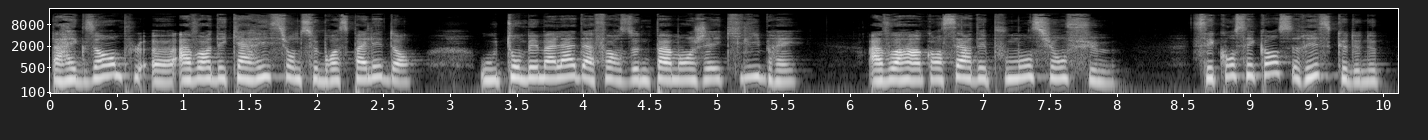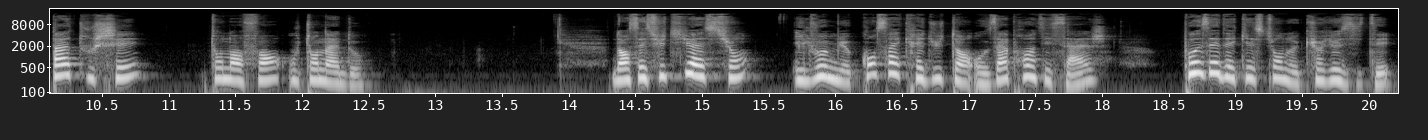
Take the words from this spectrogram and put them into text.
Par exemple, euh, avoir des caries si on ne se brosse pas les dents, ou tomber malade à force de ne pas manger équilibré, avoir un cancer des poumons si on fume. Ces conséquences risquent de ne pas toucher ton enfant ou ton ado. Dans ces situations, il vaut mieux consacrer du temps aux apprentissages, poser des questions de curiosité.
